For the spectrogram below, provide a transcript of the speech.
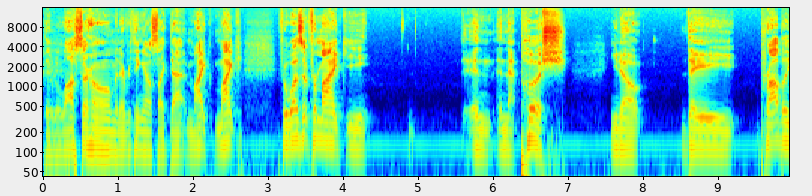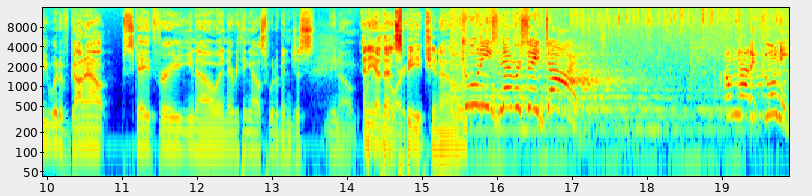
They would have lost their home and everything else like that. And Mike, Mike, if it wasn't for Mikey and and that push, you know, they probably would have gone out scathe free, you know, and everything else would have been just, you know. And he had that hunky-dory. speech, you know. Goonies never say die. I'm not a Goonie.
